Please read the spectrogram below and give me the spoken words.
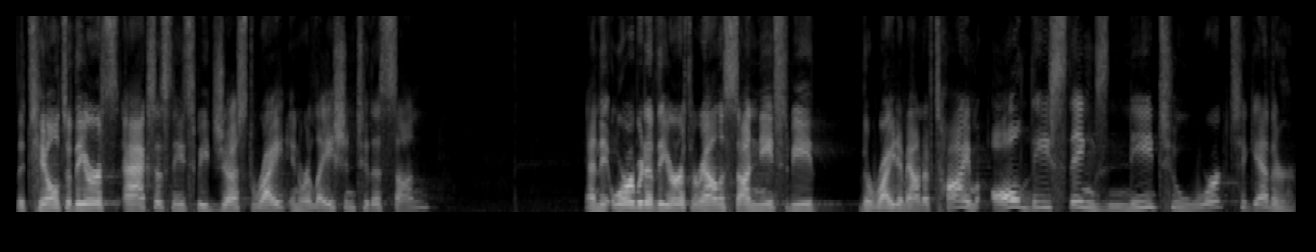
The tilt of the earth's axis needs to be just right in relation to the sun. And the orbit of the earth around the sun needs to be the right amount of time. All these things need to work together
